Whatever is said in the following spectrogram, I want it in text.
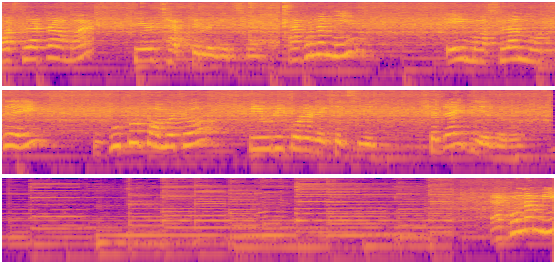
মশলাটা আমার তেল ছাড়তে লেগেছে। এখন আমি এই মশলার মধ্যেই দুটো টমেটো পিউরি করে রেখেছি। সেটাই দিয়ে দেবো। এখন আমি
